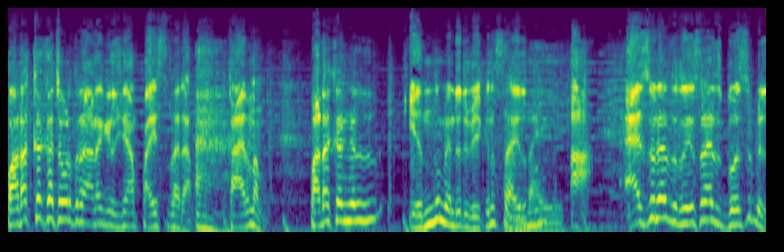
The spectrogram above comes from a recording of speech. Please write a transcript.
പടക്ക കച്ചവടത്തിനാണെങ്കിൽ ഞാൻ പൈസ തരാം. കാരണം പടക്കങ്ങൾ എന്നും എന്റെ ഒരു വീക്ക്നെസ് ആയിരുന്നു. ആ as soon as reason as possible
